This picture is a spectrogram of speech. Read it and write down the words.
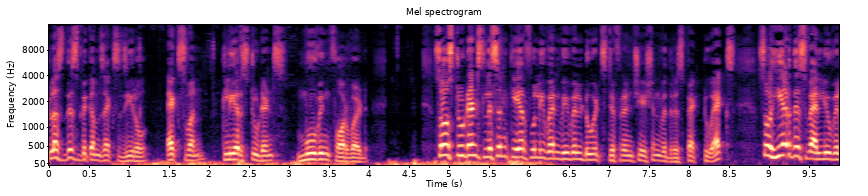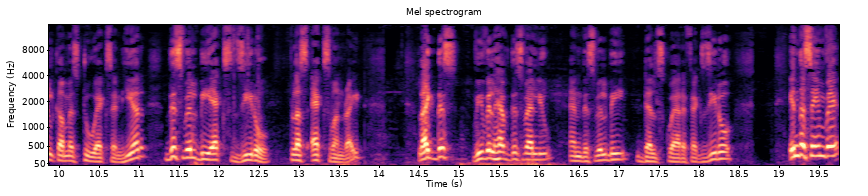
plus this becomes x0, x1. Clear students, moving forward. So students listen carefully when we will do its differentiation with respect to x. So here this value will come as 2x and here this will be x0 plus x1, right? Like this, we will have this value and this will be del square of x0. In the same way,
